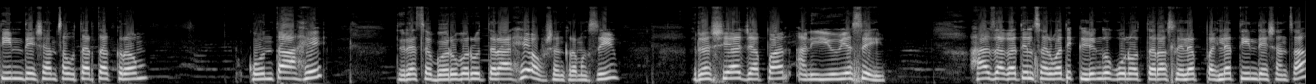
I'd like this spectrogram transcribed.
तीन देशांचा उतरता क्रम कोणता आहे? तर याचं बरोबर उत्तर आहे ऑप्शन क्रमांक सी. रशिया जपान आणि यू एस ए हा जगातील सर्वाधिक लिंग गुणोत्तर असलेल्या पहिल्या तीन देशांचा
